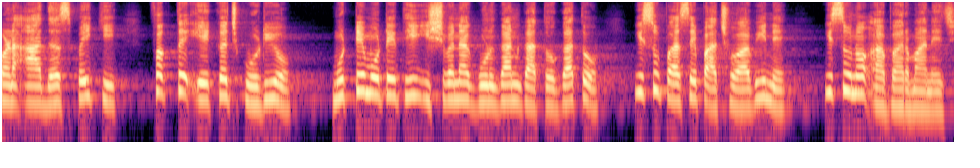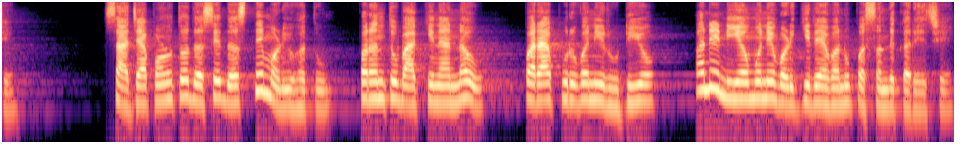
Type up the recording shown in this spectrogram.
પણ આ દસ પૈકી ફક્ત એક જ કોઢિયો મોટે મોટેથી ઈશ્વરના ગુણગાન ગાતો ગાતો ઈસુ પાસે પાછો આવીને ઈસુનો આભાર માને છે. સાજાપણું તો દસે દસને મળ્યું હતું, પરંતુ બાકીના નવ પરાપૂર્વની રૂઢિઓ અને નિયમોને વળગી રહેવાનું પસંદ કરે છે.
